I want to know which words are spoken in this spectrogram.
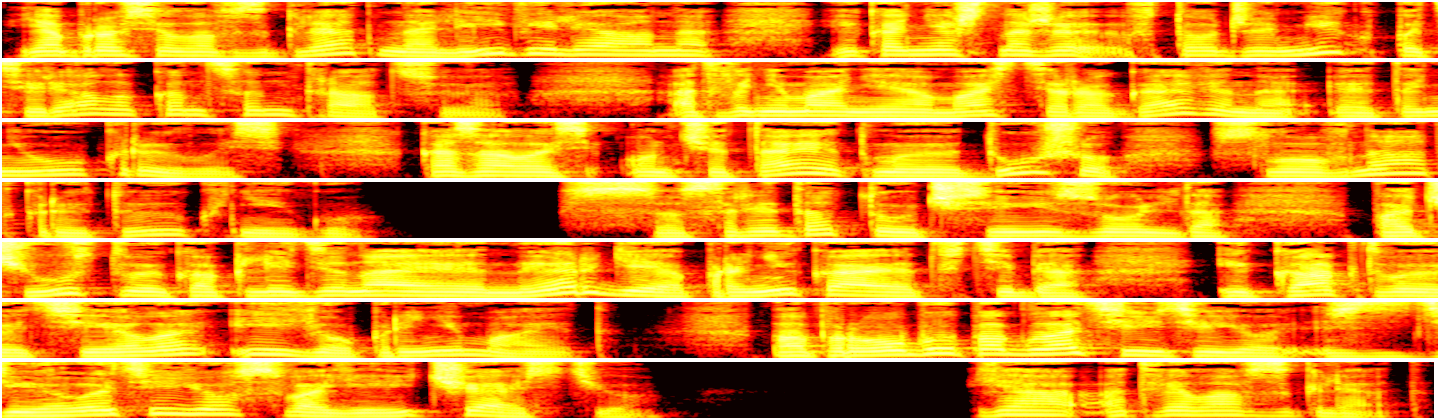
Я бросила взгляд на Ливелиана и, конечно же, в тот же миг потеряла концентрацию. От внимания мастера Гавина это не укрылось. Казалось, он читает мою душу, словно открытую книгу. «Сосредоточься, Изольда. Почувствуй, как ледяная энергия проникает в тебя и как твое тело ее принимает. Попробуй поглотить ее, сделать ее своей частью». Я отвела взгляд.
